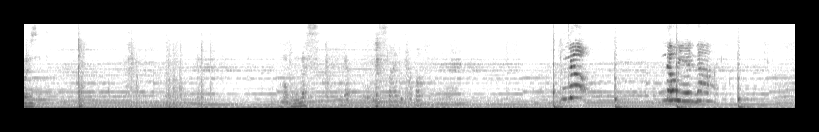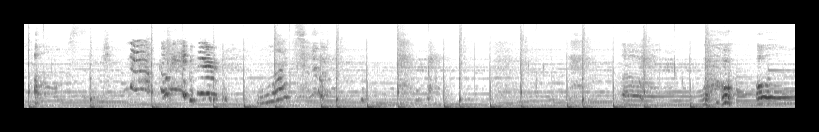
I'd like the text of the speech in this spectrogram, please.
What is it? I'm opening this. Yep. Slide the top off. No! No, you're not! Oh. No! Go in here! What? oh. Whoa. Oh.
